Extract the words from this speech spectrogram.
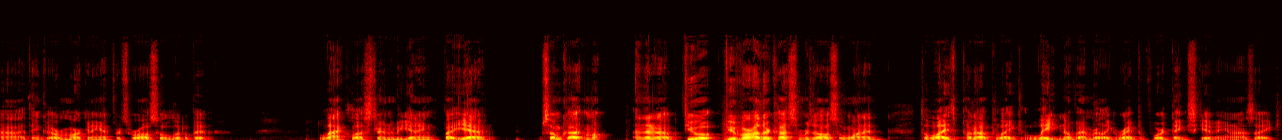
uh, I think our marketing efforts were also a little bit lackluster in the beginning. But yeah, some cut, and then a few a few of our other customers also wanted the lights put up like late November, like right before Thanksgiving, and I was like,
